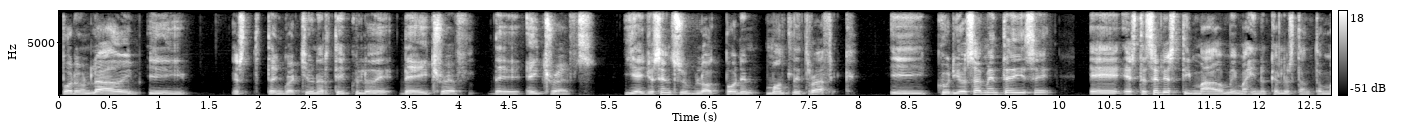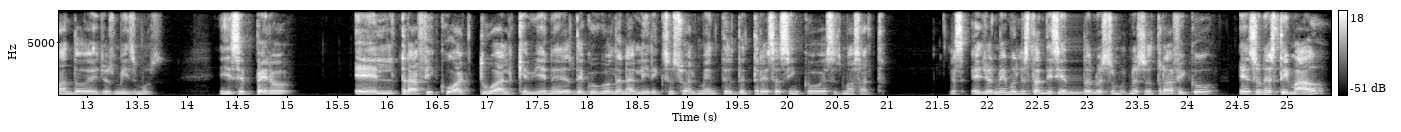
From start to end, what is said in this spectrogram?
por un lado, y, esto, tengo aquí un artículo de, de, de Ahrefs, y ellos en su blog ponen monthly traffic. Y curiosamente dice eh, este es el estimado, me imagino que lo están tomando de ellos mismos. dice, pero el tráfico actual que viene desde Google Analytics usualmente es de 3 a 5 veces más alto. ellos mismos le están diciendo nuestro, nuestro tráfico es un estimado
